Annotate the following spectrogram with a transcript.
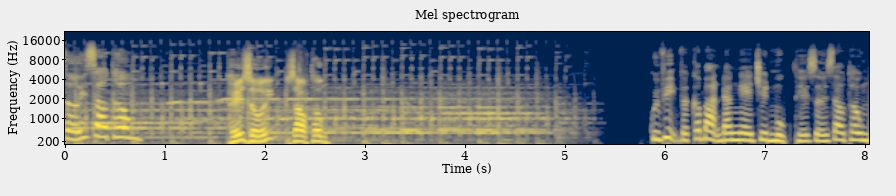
giới giao thông Thế giới giao thông Quý vị và các bạn đang nghe chuyên mục Thế giới giao thông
